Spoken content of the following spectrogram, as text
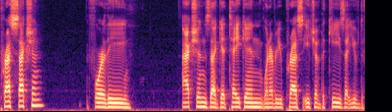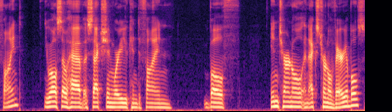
press section for the actions that get taken whenever you press each of the keys that you've defined. You also have a section where you can define both internal and external variables.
